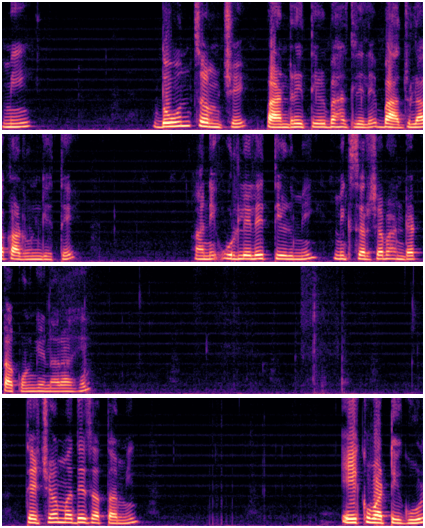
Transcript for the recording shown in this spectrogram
मी दोन चमचे पांढरे तीळ भाजलेले बाजूला काढून घेते. आणि उरलेले तीळ मी मिक्सरच्या भांड्यात टाकून घेणार आहे. त्याच्यामध्येच आता मी एक वाटी गूळ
